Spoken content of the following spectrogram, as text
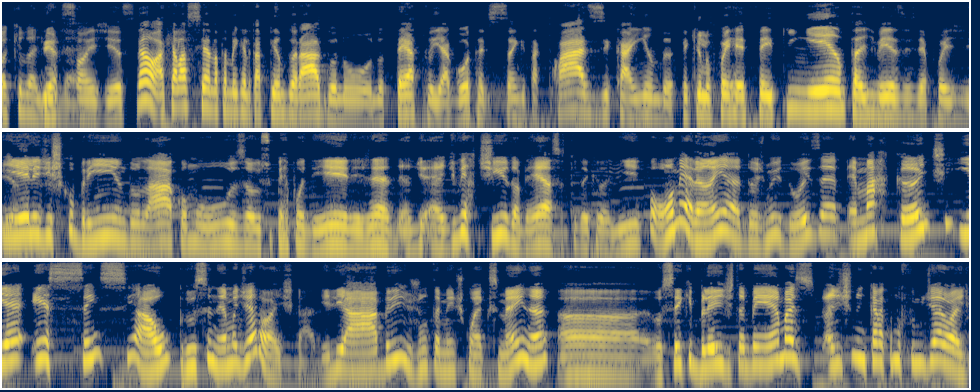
aquilo ali, velho. versões disso. Não, aquela cena também que ele tá pendurado no, no teto e a gota de sangue tá quase caindo. Que aquilo foi refeito 500 vezes depois disso. E ele descobrindo lá como usa os superpoderes, né? É, é divertido a beça, tudo aquilo ali. Homem-Aranha 2002 é, é marcante e é essencial pro cinema de heróis, cara. Ele abre juntamente com X-Men, né? Ah, eu sei que Blade também é, mas a gente não encara como filme de herói, a gente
